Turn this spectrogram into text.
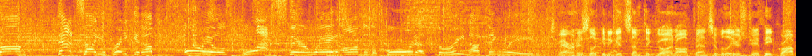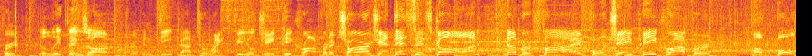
bomb. That's how you break it up. Orioles blast their way onto the board, a 3 0 lead. Mariners looking to get something going offensively. Here's J.P. Crawford to lead things off. Driven deep out to right field. J.P. Crawford a charge, and this is gone. Number five for J.P. Crawford. A bolt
